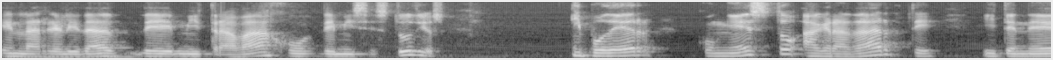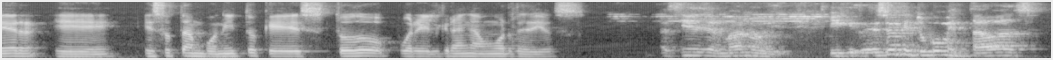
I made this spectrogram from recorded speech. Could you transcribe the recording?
en la realidad de mi trabajo, de mis estudios, y poder con esto agradarte y tener eh, eso tan bonito que es todo por el gran amor de Dios. Así es, hermano. Y, eso que tú comentabas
